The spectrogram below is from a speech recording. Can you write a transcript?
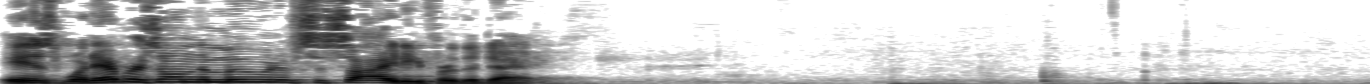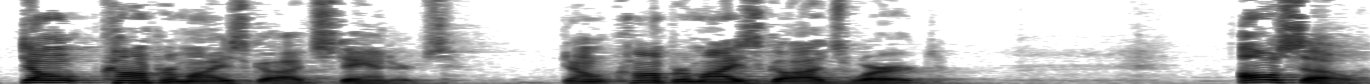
is whatever's on the mood of society for the day. Don't compromise God's standards. Don't compromise God's word. Also,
